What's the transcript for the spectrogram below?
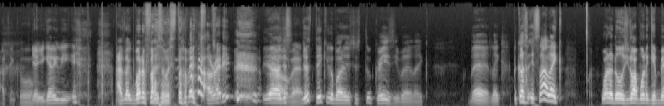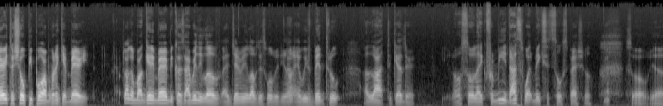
I think we'll Yeah, you're getting me. I have like butterflies on my stomach. already. yeah, Oh, just man. just thinking about it is just too crazy, man. Like, man, like because it's not like one of those. You know, I'm gonna get married to show people I'm gonna get married. I'm talking about getting married because I really love, I genuinely love this woman. You know, and we've been through a lot together. You know, so like for me, that's what makes it so special. Yeah. So yeah,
